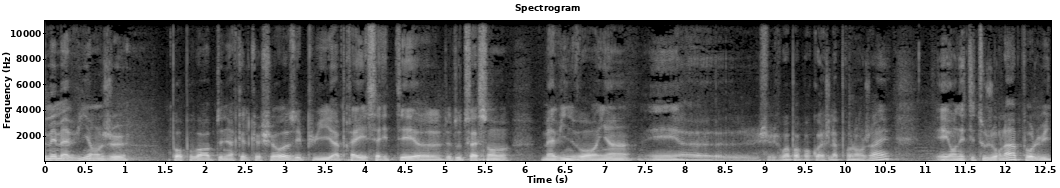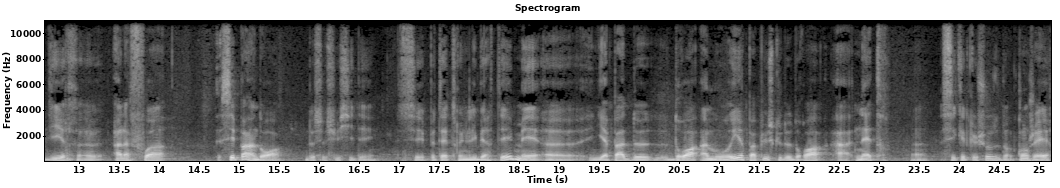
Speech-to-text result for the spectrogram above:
mets ma vie en jeu pour pouvoir obtenir quelque chose. Et puis après, ça a été de toute façon, ma vie ne vaut rien et je ne vois pas pourquoi je la prolongerais. Et on était toujours là pour lui dire à la fois, c'est pas un droit de se suicider. C'est peut-être une liberté, mais euh, il n'y a pas de droit à mourir, pas plus que de droit à naître. hein. C'est quelque chose qu'on gère.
